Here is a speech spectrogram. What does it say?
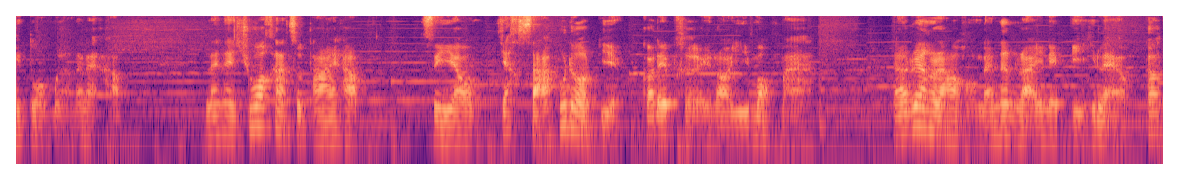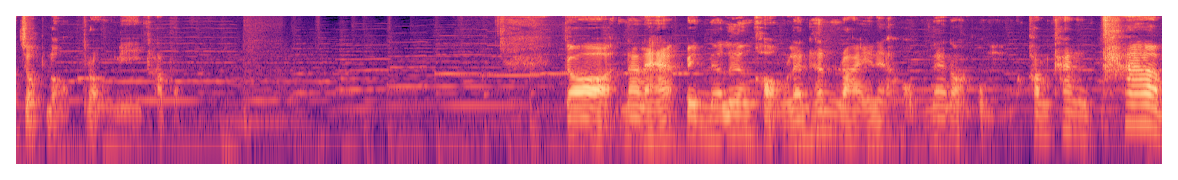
ๆตัวเมืองนั่นแหละครับ และในช่วงขณะสุดท้ายครับ เซียวยักษ์สาผู้โดดเดี่ยวก็ได้เผยรอยยิ้มออกมา และเรื่องราวของแลนเดนไรท์ในปีที่แล้วก็จบลงตรงนี้ครับผม ก็นั่นแหละฮะเป็นเนื้อเรื่องของ Lantern Ride นะครับผมแน่นอนผมค่อนข้างข้าม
